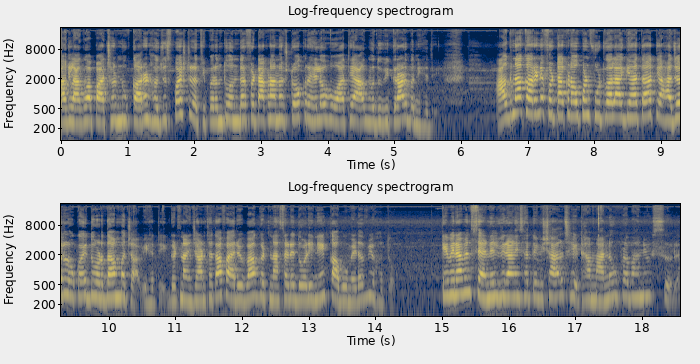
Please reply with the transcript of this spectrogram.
આગ લાગવા પાછળનું કારણ હજુ સ્પષ્ટ નથી, પરંતુ અંદર ફટાકડાનો સ્ટોક રહેલો હોવાથી આગ વધુ વિકરાળ બની હતી. આગના કારણે ફટાકડાઓ પણ ફૂટવા લાગ્યા હતા, ત્યાં હાજર લોકોએ દોડધામ મચાવી હતી. ઘટનાની જાણ થતાં ફાયર વિભાગ ઘટના સ્થળે દોડીને કાબુ મેળવ્યો હતો. કેમેરામેન સેનિલ વિરાણી સાથે વિશાલ છેઠા, માનવ પ્રભા ન્યૂઝ સુરત.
